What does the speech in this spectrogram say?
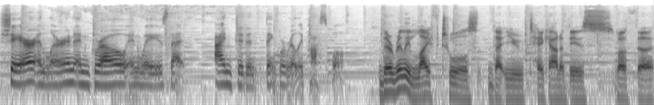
share and learn and grow in ways that I didn't think were really possible. They're really life tools that you take out of these, both the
